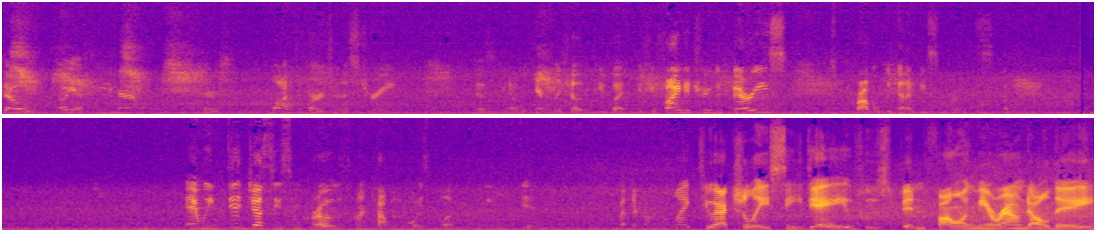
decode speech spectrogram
So, oh yeah, see here? There's lots of birds in this tree. Just, you know, we can't really show them to you, but if you find a tree with berries, there's probably going to be some birds. And we did just see some crows on top of the boys club. We did. But they're gone. I'd like to actually see Dave, who's been following me around all day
